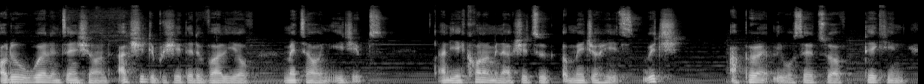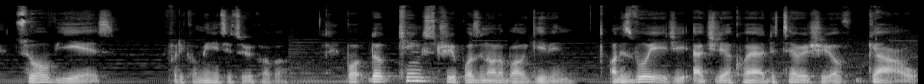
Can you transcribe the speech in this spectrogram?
although well intentioned, actually depreciated the value of metal in Egypt, and the economy actually took a major hit, which apparently was said to have taken 12 years for the community to recover. But the king's trip wasn't all about giving. On his voyage, he actually acquired the territory of Gao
